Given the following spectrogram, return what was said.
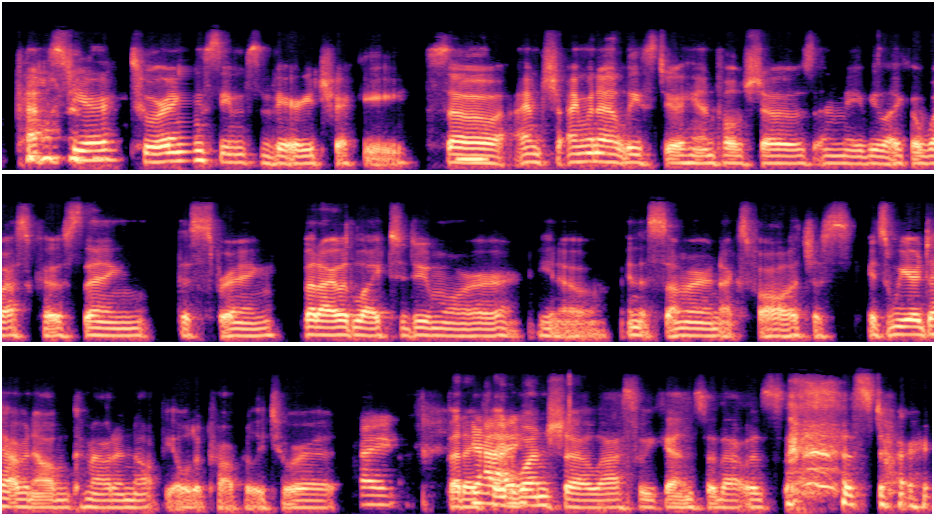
past year. Touring seems very tricky. So mm-hmm. I'm I'm going to at least do a handful of shows and maybe like a West Coast thing this spring but I would like to do more, you know, in the summer next fall. It's just it's weird to have an album come out and not be able to properly tour it. Right. But I yeah, played I, one show last weekend, so that was a start.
